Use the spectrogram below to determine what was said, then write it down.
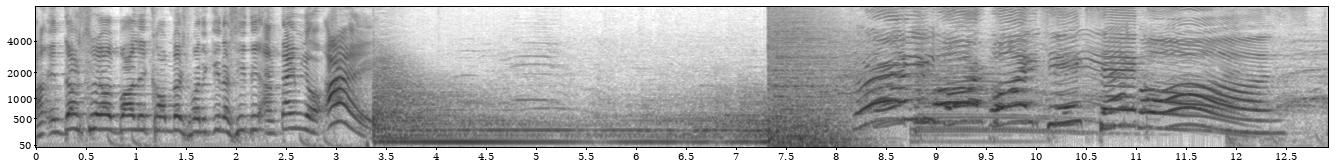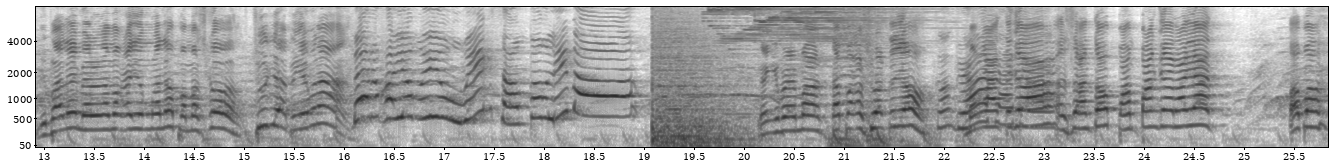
Ang Industrial Valley Complex, Marikina City, ang time nyo ay... Di ba, Le? Meron naman kayong ano, pamasko. Julia, bigyan mo na. Meron kayong iuwing 10,000! Thank you very much. Napakaswerte nyo. Congrats, Mga taga, Ate. saan to? Pampanga Riot. Papa,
